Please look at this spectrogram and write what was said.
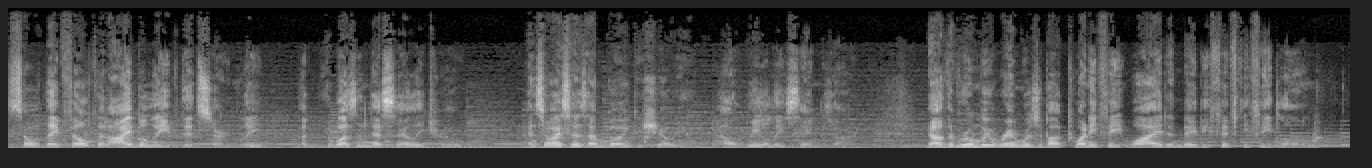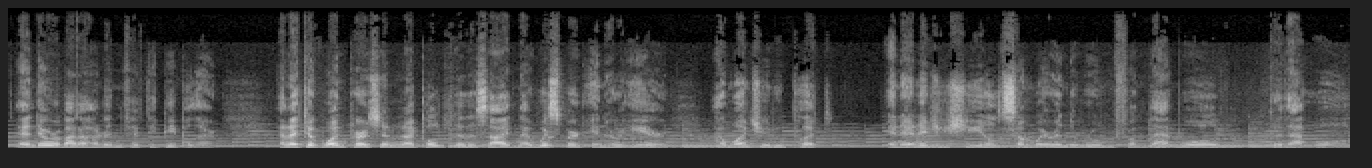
so they felt that I believed it, certainly, but it wasn't necessarily true. And so I says, I'm going to show you how real these things are. Now, the room we were in was about 20 feet wide and maybe 50 feet long and there were about 150 people there. And I took one person and I pulled her to the side and I whispered in her ear, I want you to put an energy shield somewhere in the room from that wall to that wall.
